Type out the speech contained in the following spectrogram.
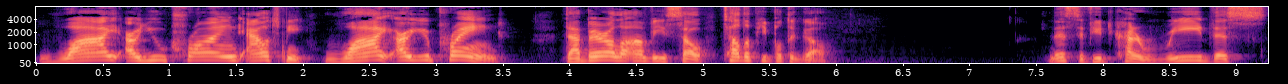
Why are you crying out to me? Why are you praying? Daber so tell the people to go. This, if you kind of read this,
